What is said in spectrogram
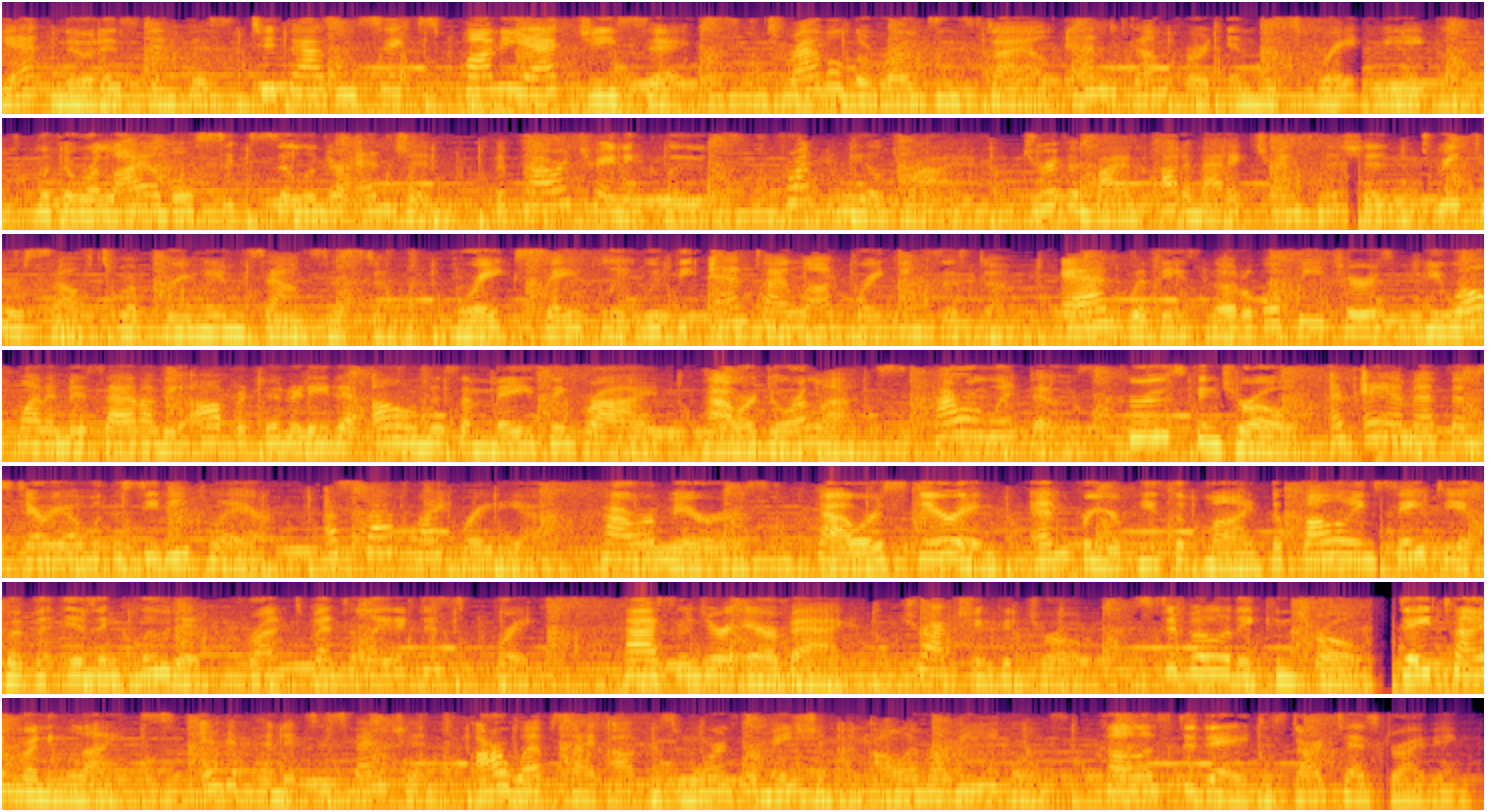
noticed in this 2006 Pontiac G6. Travel the roads in style and comfort in this great vehicle with a reliable six-cylinder engine. The powertrain includes front-wheel drive, driven by an automatic transmission. Treat yourself to a premium sound system. Brake safely with the anti-lock braking system. And with these notable features, you won't want to miss out on the opportunity to own this amazing ride. Power door locks, power windows, cruise control, an AM FM stereo with a CD player, a satellite radio, power mirrors, power steering. And for your peace of mind, the following safety equipment is included. Front ventilated disc brakes, passenger airbag, traction control, stability control, daytime running lights, independent suspension. Our website offers more information on all of our vehicles. Call us today to start test driving.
